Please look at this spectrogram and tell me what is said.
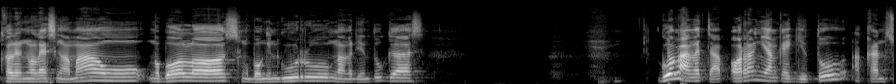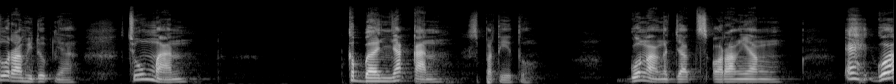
kalian ngeles nggak mau ngebolos ngebohongin guru nggak ngerjain tugas Gue nggak ngecap orang yang kayak gitu akan suram hidupnya. Cuman kebanyakan seperti itu. Gue nggak ngejudge orang yang eh gue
